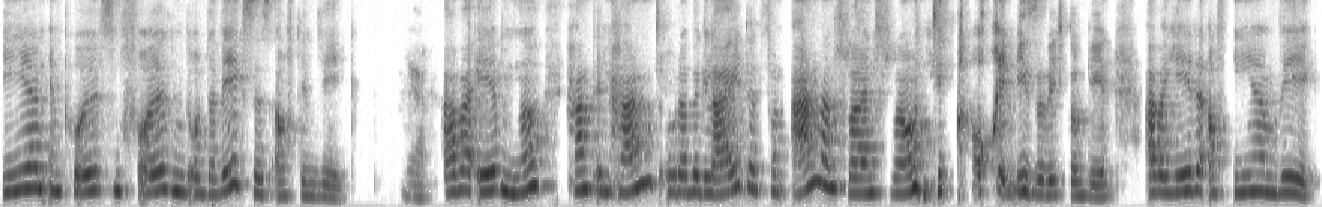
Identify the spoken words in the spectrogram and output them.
ihren Impulsen folgend unterwegs ist auf dem Weg. Aber eben ne, Hand in Hand oder begleitet von anderen freien Frauen, die auch in diese Richtung gehen. Aber jede auf ihrem Weg.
